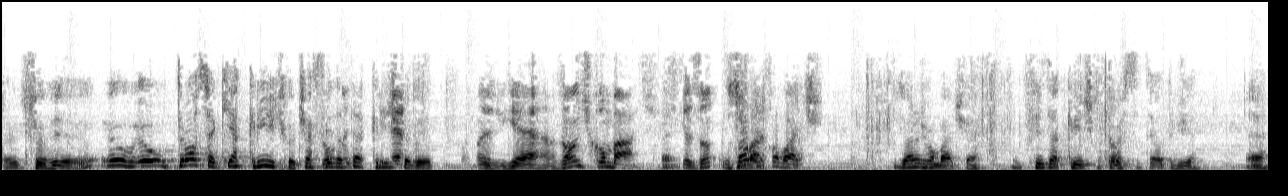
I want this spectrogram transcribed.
Deixa eu ver. Eu, eu trouxe aqui a crítica, eu tinha feito até a crítica dele. Zona de guerra, zona de combate. É. Acho que é zona de zona combate. De combate. Zona de combate, é. Eu fiz a crítica, então, trouxe até outro dia. É.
